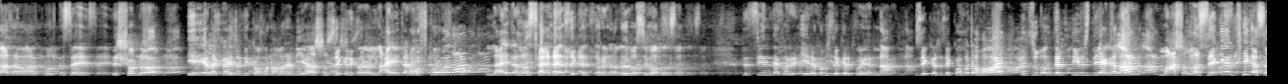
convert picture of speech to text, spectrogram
গাজা বলতেছে যে, শোনো, এই এলাকায় যদি কখনো আমরা নিয়ে আসো জেকের করে লাইট আর অফ করবা না? লাইট আর জেকের করে না বসিমত আছে। চিন্তা করে এরকম জেকের করেন না। জেকের যদি কখনো হয়, তো যুবকদের টিপস দিয়ে গেলাম। মাশাল্লাহ জেকের ঠিক আছে,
